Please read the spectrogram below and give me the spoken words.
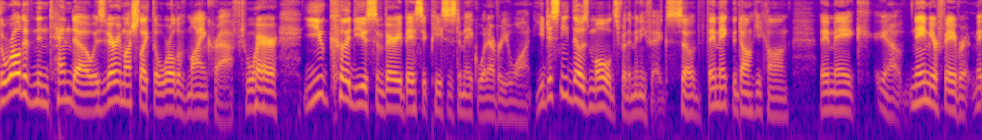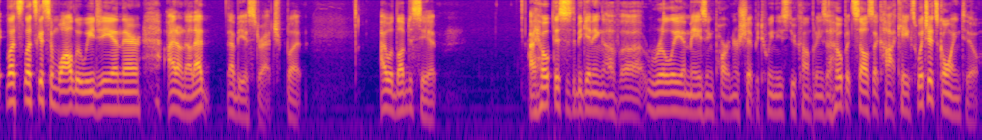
the world of Nintendo is very much like the world of Minecraft, where you could use some very basic pieces to make whatever you want. You just need those molds for the minifigs. So they make the Donkey Kong, they make you know name your favorite. Let's let's get some Waluigi in there. I don't know that that'd be a stretch, but I would love to see it. I hope this is the beginning of a really amazing partnership between these two companies. I hope it sells like hotcakes, which it's going to.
